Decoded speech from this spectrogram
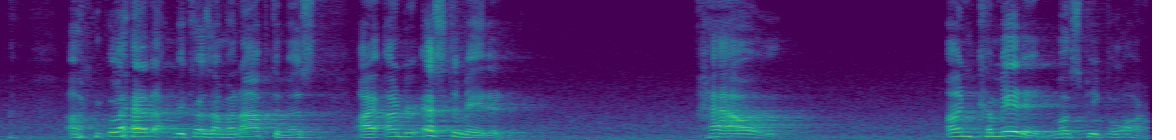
I'm glad because I'm an optimist, I underestimated how uncommitted most people are.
